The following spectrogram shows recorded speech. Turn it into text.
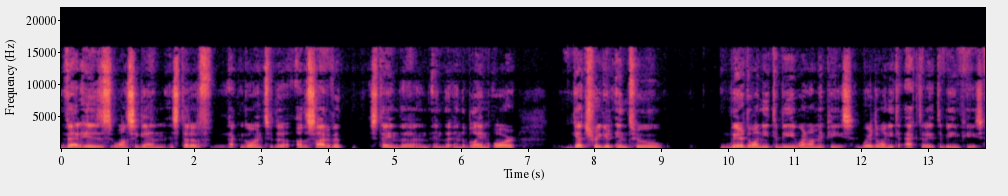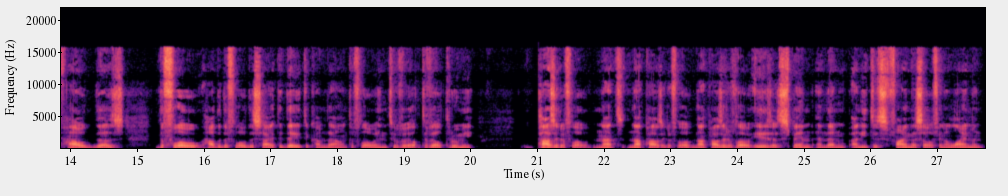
That is once again, instead of I can go into the other side of it, stay in the in the in the blame, or get triggered into where do I need to be when I'm in peace? Where do I need to activate to be in peace? How does the flow, how did the flow decide today to come down, to flow in, to vel, to vel through me? Positive flow, not not positive flow. Not positive flow is a spin, and then I need to find myself in alignment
